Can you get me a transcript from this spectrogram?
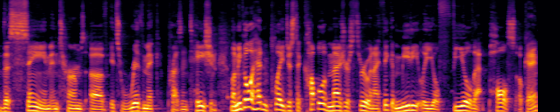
the same in terms of its rhythmic presentation. Let me go ahead and play just a couple of measures through, and I think immediately you'll feel that pulse, okay?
